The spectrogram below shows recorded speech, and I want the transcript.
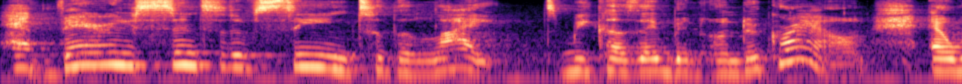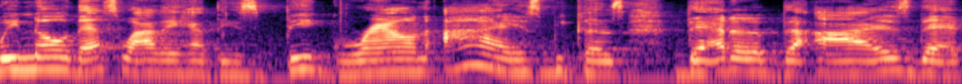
have very sensitive seeing to the light because they've been underground. And we know that's why they have these big round eyes because that are the eyes that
